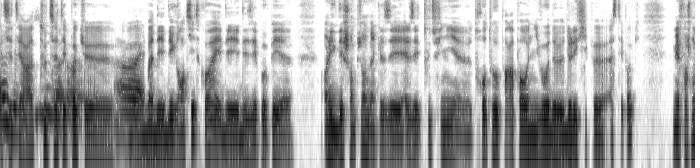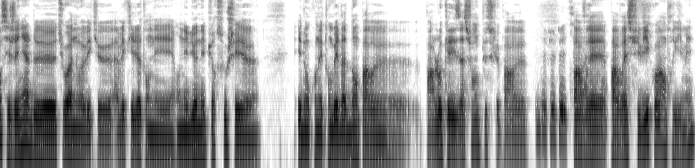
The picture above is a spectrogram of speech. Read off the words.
etc. Toute cette époque bah, des, des grands titres quoi et des des épopées en Ligue des Champions, bien qu'elles aient, elles aient toutes fini trop tôt par rapport au niveau de, de l'équipe à cette époque. Mais franchement, c'est génial de, tu vois, nous avec euh, avec Elliot, on est on est lyonnais pur souche et euh, et donc on est tombé là-dedans par euh, par localisation plus que par par vrai par vrai suivi quoi entre guillemets.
